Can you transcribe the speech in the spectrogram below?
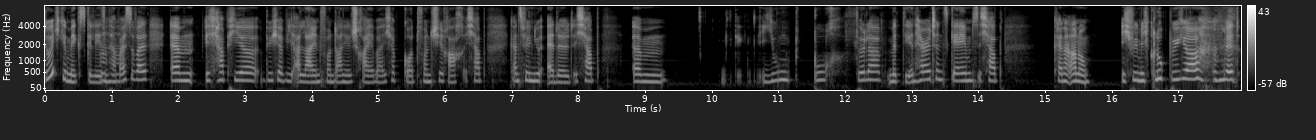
durchgemixt gelesen habe, Mhm. weißt du, weil ähm, ich habe hier Bücher wie Allein von Daniel Schreiber, ich habe Gott von Chirac, ich habe ganz viel New Adult, ich habe ähm, Jugendbuch-Thriller mit The Inheritance Games, ich habe, keine Ahnung, ich fühle mich klug Bücher mit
